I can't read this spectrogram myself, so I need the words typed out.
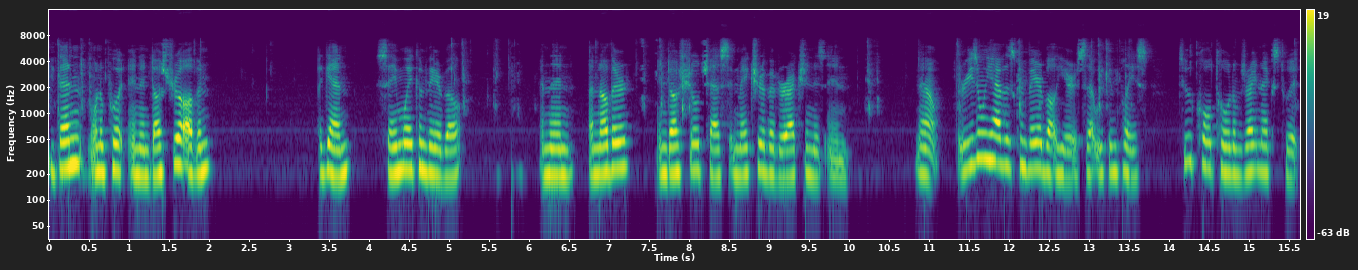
You then want to put an industrial oven, again, same way conveyor belt, and then another industrial chest and make sure the direction is in. Now, the reason we have this conveyor belt here is so that we can place two coal totems right next to it,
